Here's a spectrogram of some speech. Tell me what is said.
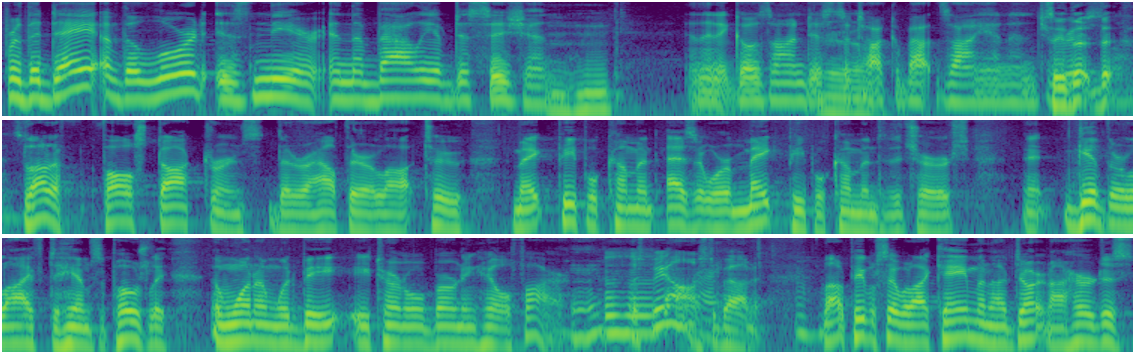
For the day of the Lord is near in the valley of decision. And then it goes on just to Mm-hmm. Talk about Zion and Jerusalem. See, there, there's a lot of false doctrines that are out there a lot too. Make people come in, as it were, make people come into the church and give their life to Him, supposedly. And one of them would be eternal burning hellfire. Let's be honest about it. A lot of people say, "Well, I came and I and I heard this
